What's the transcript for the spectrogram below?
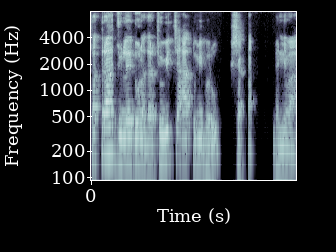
17 जुलै दोन हजार चोवीसच्या आत तुम्ही भरू शकता. धन्यवाद.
